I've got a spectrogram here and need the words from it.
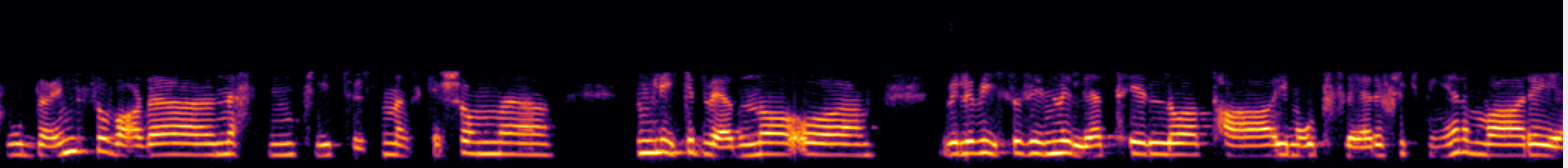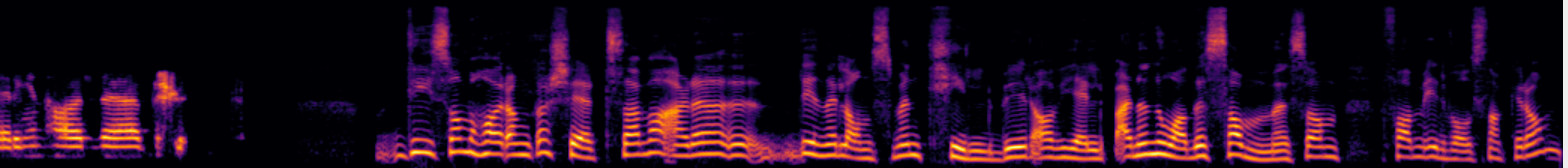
to døgn så var det nesten 10 000 mennesker som, eh, som liket ved den og, og, ville vise sin vilje til å ta imot flere flyktninger enn hva regjeringen har eh, besluttet. De som har engasjert seg, hva er det eh, dine landsmenn tilbyr av hjelp? Er det noe av det samme som Fam Irvold snakker om?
